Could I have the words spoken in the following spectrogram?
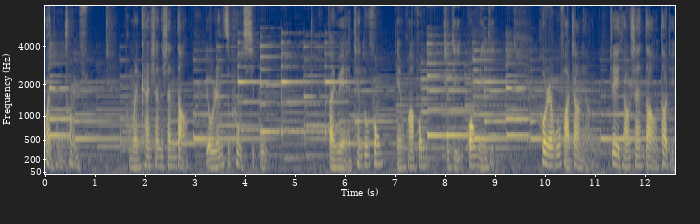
贯通的创举。普门开山的山道由人字铺起步，翻越天都峰、莲花峰，直抵光明顶。后人无法丈量这一条山道到底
